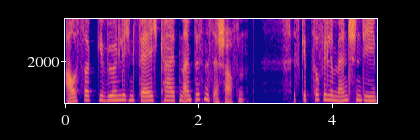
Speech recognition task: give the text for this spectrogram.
außergewöhnlichen Fähigkeiten ein Business erschaffen. Es gibt so viele Menschen, die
